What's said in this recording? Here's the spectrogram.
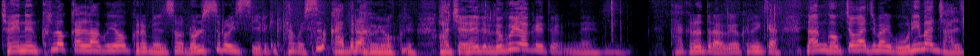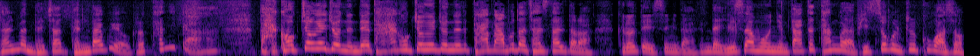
저희는 클럽 갈라고요. 그러면서 롤스로이스 이렇게 타고 쓱 가더라고요. 아 쟤네들 누구야? 그래도 네. 다 그러더라고요. 그러니까 남 걱정하지 말고 우리만 잘 살면 되자 된다고요. 그렇다니까. 막 걱정해 줬는데 다 걱정해 줬는데 다 나보다 잘 살더라. 그럴 때 있습니다. 근데 1355님 따뜻한 거야. 빗속을 뚫고 가서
